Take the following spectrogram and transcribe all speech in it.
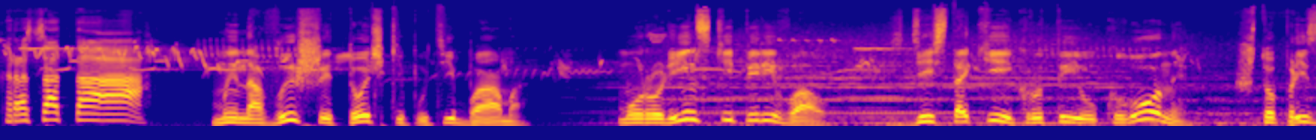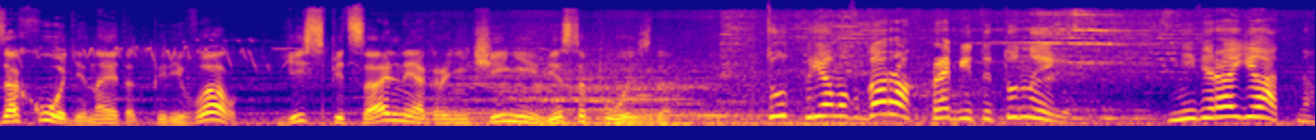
красота. Мы на высшей точке пути БАМа. Муруринский перевал. Здесь такие крутые уклоны, что при заходе на этот перевал есть специальные ограничения веса поезда. Тут прямо в горах пробиты туннели. Невероятно!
